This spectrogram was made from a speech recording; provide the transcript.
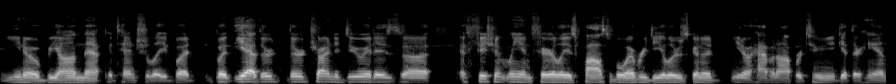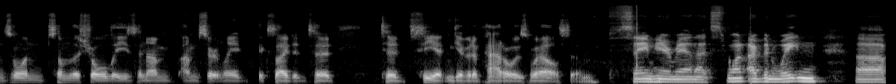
you know, beyond that potentially. But but yeah, they're they're trying to do it as uh, efficiently and fairly as possible. Every dealer is going to you know have an opportunity to get their hands on some of the Shoalies, and I'm I'm certainly excited to to see it and give it a paddle as well. So same here, man. That's one I've been waiting uh,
